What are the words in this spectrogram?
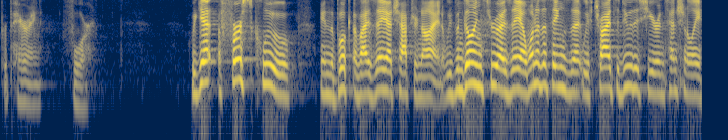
preparing for. We get a first clue in the book of Isaiah, chapter 9. We've been going through Isaiah. One of the things that we've tried to do this year intentionally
